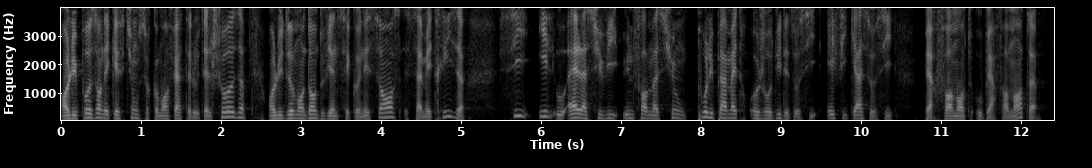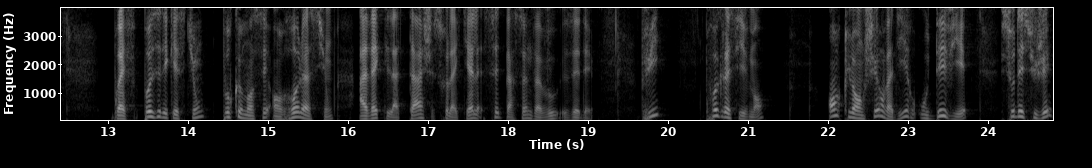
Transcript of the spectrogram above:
En lui posant des questions sur comment faire telle ou telle chose, en lui demandant d'où viennent ses connaissances, sa maîtrise, si il ou elle a suivi une formation pour lui permettre aujourd'hui d'être aussi efficace, aussi performante ou performante, Bref, posez des questions pour commencer en relation avec la tâche sur laquelle cette personne va vous aider. Puis, progressivement, enclencher, on va dire, ou dévier sur des sujets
